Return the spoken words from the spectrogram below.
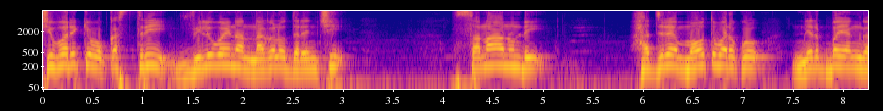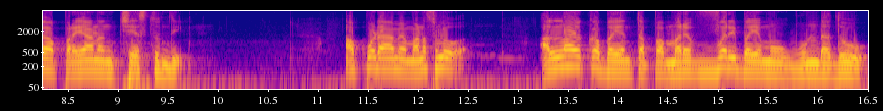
చివరికి ఒక స్త్రీ విలువైన నగలు ధరించి సనా నుండి హజ్రే మౌత్ వరకు నిర్భయంగా ప్రయాణం చేస్తుంది. అప్పుడు ఆమె మనసులో అల్లా యొక్క భయం తప్ప మరెవ్వరి భయము ఉండదు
